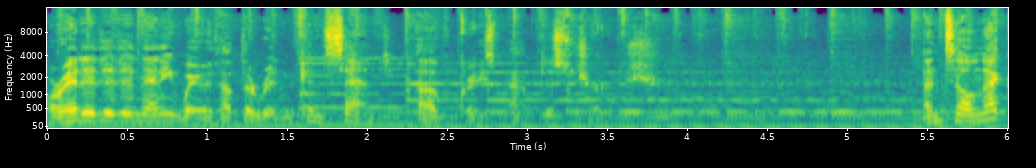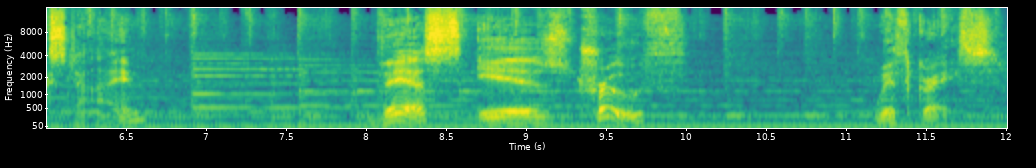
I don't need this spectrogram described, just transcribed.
or edit it in any way without the written consent of Grace Baptist Church. Until next time, this is Truth with Grace.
